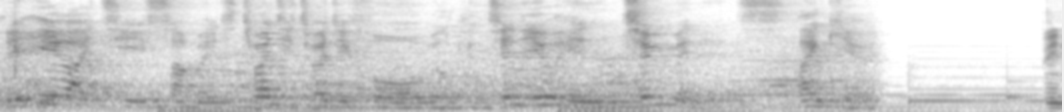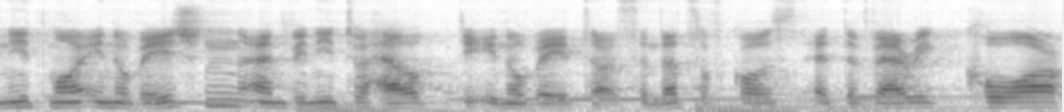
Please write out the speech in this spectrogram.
The EIT Summit 2024 will continue in two minutes. Thank you. We need more innovation and we need to help the innovators. And that's, of course, at the very core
